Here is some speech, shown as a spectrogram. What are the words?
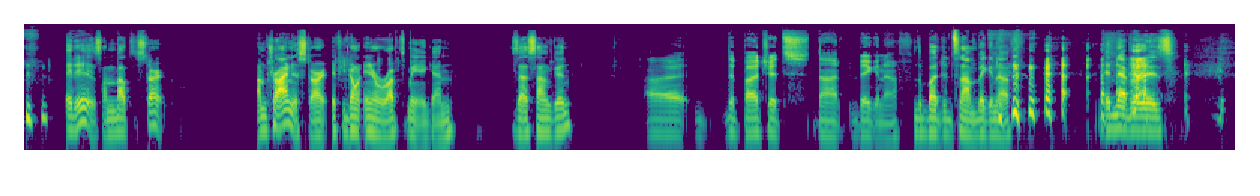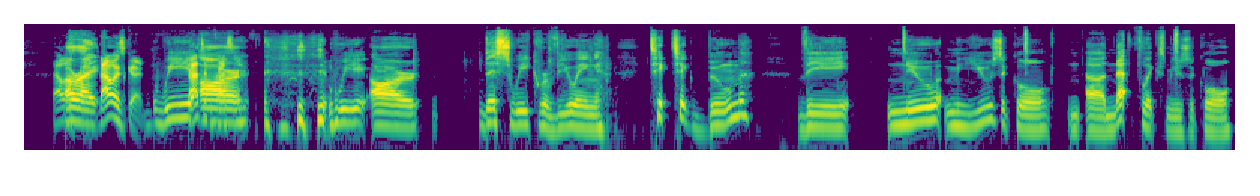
It is. I'm about to start. I'm trying to start. If you don't interrupt me again, does that sound good? Uh, the budget's not big enough. The budget's not big enough. It never is. That was, All right. That was good. We That's are we are this week reviewing Tick Tick Boom, the new musical uh, Netflix musical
